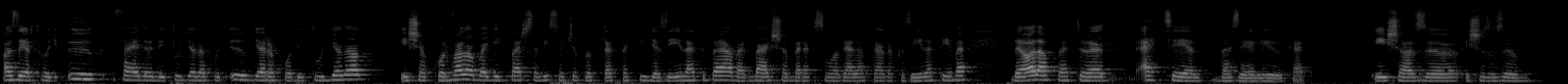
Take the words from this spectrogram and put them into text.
azért, hogy ők fejlődni tudjanak, hogy ők gyarapodni tudjanak, és akkor valamennyit persze visszacsöpögtettek így az életbe, meg más emberek szolgálatának az életébe, de alapvetően egy cél vezérli őket. És az, és az az ön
